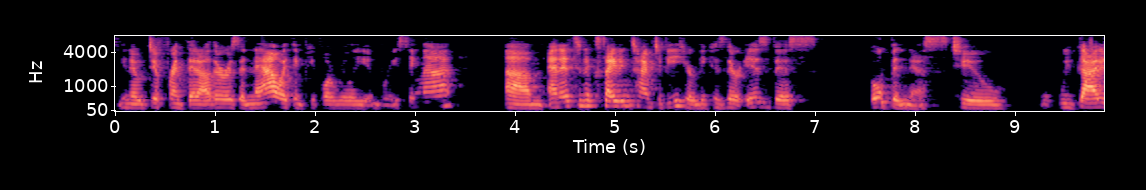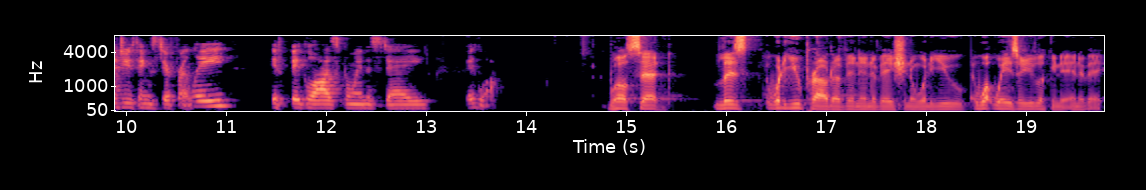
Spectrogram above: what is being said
you know different than others. And now i think people are really embracing that. Um, and it's an exciting time to be here because there is this openness to we've got to do things differently if big law is going to stay big law well said Liz, what are you proud of in innovation, and what are you? What ways are you looking to innovate?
